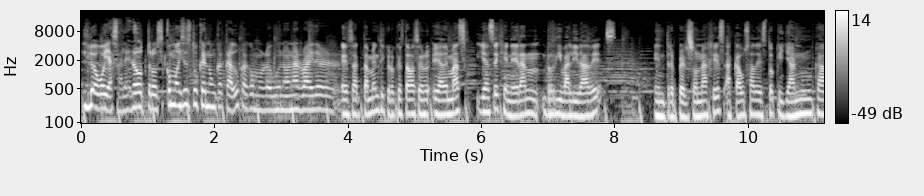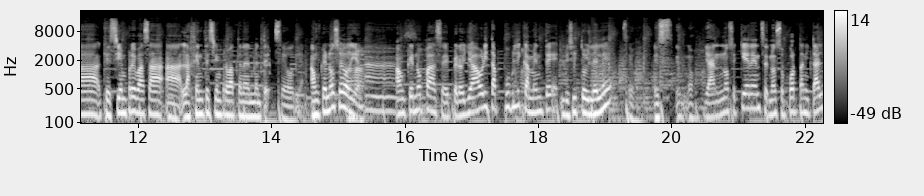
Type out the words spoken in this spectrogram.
y luego ya salen otros como dices tú que nunca caduca como lo de Winona Ryder Exactamente, y creo que estaba haciendo. Y además ya se generan rivalidades entre personajes a causa de esto que ya nunca, que siempre vas a, a- la gente siempre va a tener en mente, se odian. Aunque no se odian, Ah, aunque no pase, pero ya ahorita públicamente Luisito y Lele se odian. Es, no, ya no se quieren, se no soportan y tal.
